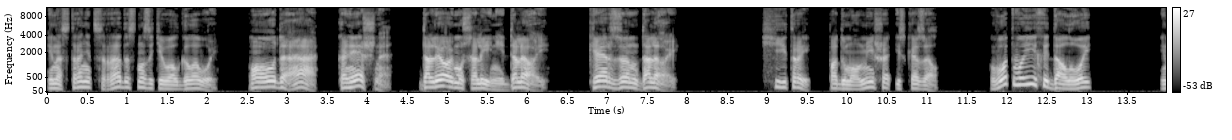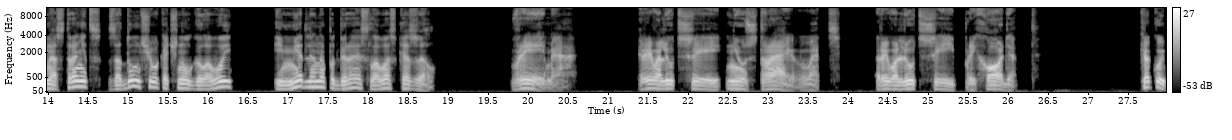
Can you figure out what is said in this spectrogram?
Иностранец радостно закивал головой. «О, да, конечно! Долой, Муссолини, долой! Керзан, долой!» «Хитрый», — подумал Миша и сказал. «Вот вы их и долой!» Иностранец задумчиво качнул головой и, медленно подбирая слова, сказал. «Время. Революции не устраивать. Революции приходят». «Какой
